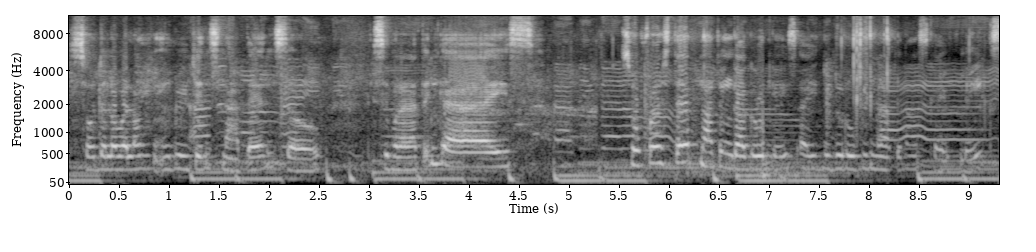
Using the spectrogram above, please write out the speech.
So, dalawa lang yung ingredients natin. So, simulan natin guys. So, first step natin gagawin guys ay dudurugin natin ang Sky Flakes.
